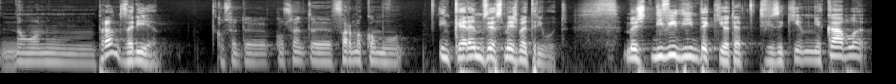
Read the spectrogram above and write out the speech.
não, não- pronto, varia, consoante, consoante a forma como encaramos esse mesmo atributo. Mas dividindo aqui, eu até fiz aqui a minha cábula,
